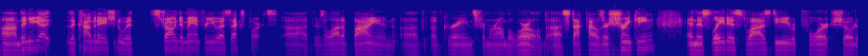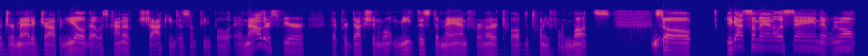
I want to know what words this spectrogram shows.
Um, then you got the combination with strong demand for U.S. exports. Uh, there's a lot of buy-in of, of grains from around the world. Uh, stockpiles are shrinking, and this latest WASDE report showed a dramatic drop in yield that was kind of shocking to some people. And now there's fear that production won't meet this demand for another 12 to 24 months. Mm-hmm. So you got some analysts saying that we won't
